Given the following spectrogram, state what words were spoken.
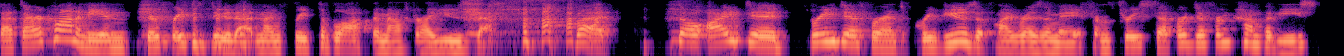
that's our economy and they're free to do that and I'm free to block them after I use them. But so I did three different reviews of my resume from three separate different companies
